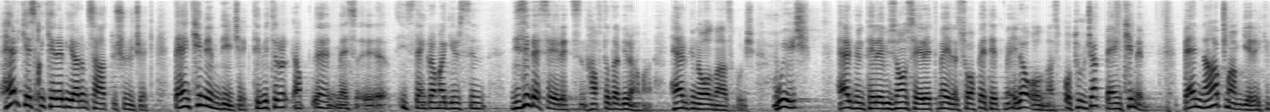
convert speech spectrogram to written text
Herkes bir kere bir yarım saat düşünecek. Ben kimim diyecek. Twitter, yap, e, e, Instagram'a girsin. Dizi de seyretsin haftada bir ama. Her gün olmaz bu iş. Bu iş her gün televizyon seyretmeyle, sohbet etmeyle olmaz. Oturacak ben kimim? Ben ne yapmam gerekir?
